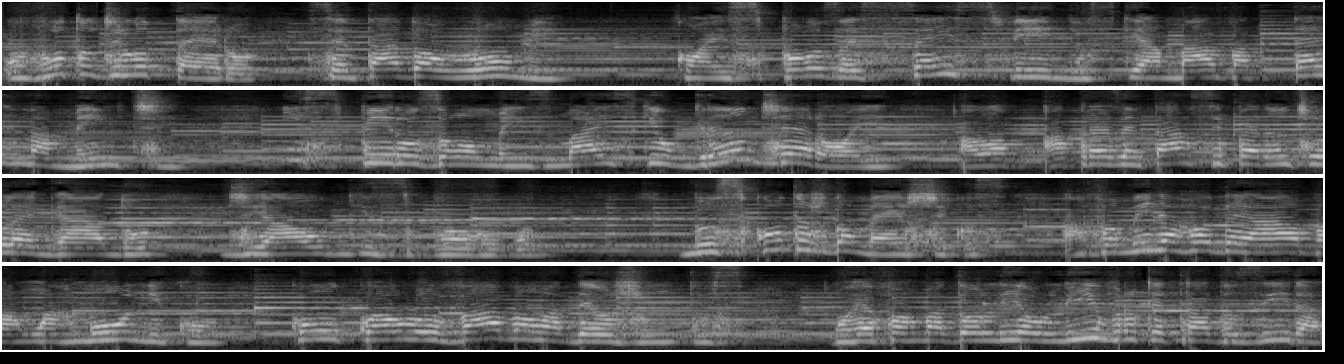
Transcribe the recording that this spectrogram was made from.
O vulto de Lutero, sentado ao lume, com a esposa e seis filhos que amava ternamente, inspira os homens mais que o grande herói ao apresentar-se perante o legado de Augsburgo. Nos cultos domésticos, a família rodeava um harmônico com o qual louvavam a Deus juntos. O reformador lia o livro que traduzira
